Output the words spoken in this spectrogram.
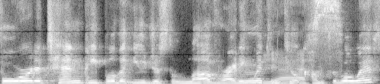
four to ten people that you just love writing with and feel comfortable with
